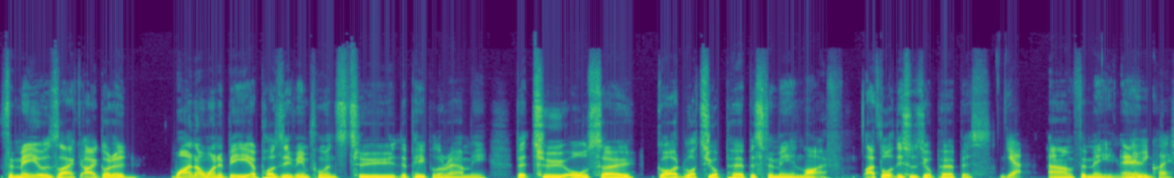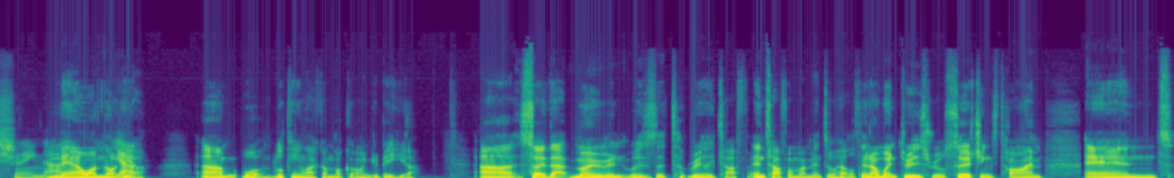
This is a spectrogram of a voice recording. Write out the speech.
for me, it was like, I got to, one, I want to be a positive influence to the people around me. But two, also, God, what's your purpose for me in life? I thought this was your purpose Yeah. um, for me. You're and really questioning that. now I'm not Yeah. here. Um, well, looking like I'm not going to be here. Uh, so that moment was t- really tough and tough on my mental health. And I went through this real searching time, and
